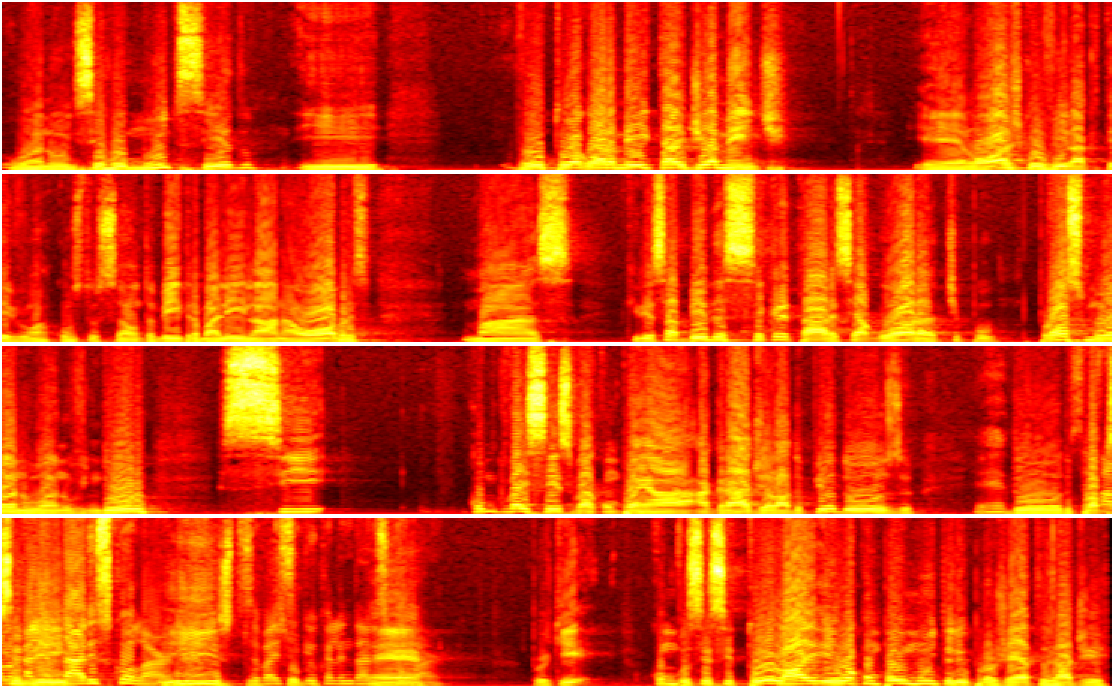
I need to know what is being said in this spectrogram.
o ano encerrou muito cedo e voltou agora meio tardiamente. É, lógico, eu vi lá que teve uma construção, também trabalhei lá na obras, mas queria saber da secretária, se agora, tipo, próximo ano, o ano vindouro, se como que vai ser? Se vai acompanhar a grade lá do Piodoso, é, do, do você próprio fala o calendário escolar, Isso, né? Você vai sobre, seguir o calendário é, escolar. Porque, como você citou lá, eu acompanho muito ali o projeto já de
